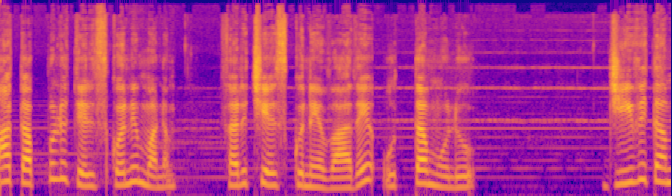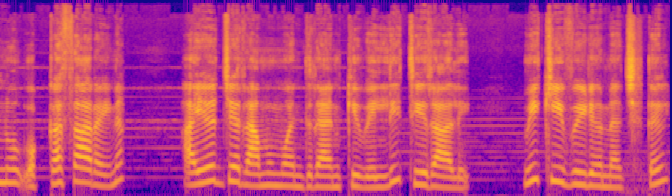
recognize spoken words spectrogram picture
ఆ తప్పులు తెలుసుకొని మనం సరి చేసుకునేవారే ఉత్తములు. జీవితంలో ఒక్కసారైనా అయోధ్య రామ మందిరానికి వెళ్ళి తీరాలి. మీకు ఈ వీడియో నచ్చితే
